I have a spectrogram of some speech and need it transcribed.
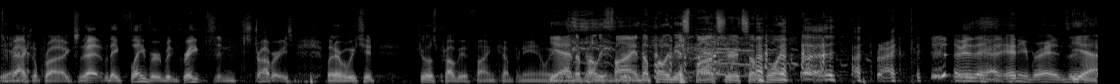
tobacco products that they flavored with grapes and strawberries. Whatever. We should. Juul's probably a fine company. Yeah, they're probably fine. They'll probably be a sponsor at some point. right. I mean, they had any brands. Yeah.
